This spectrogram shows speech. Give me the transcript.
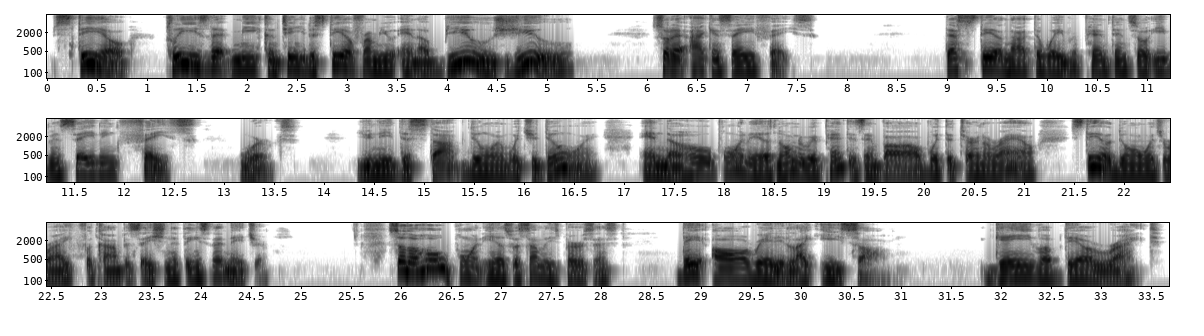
still, please let me continue to steal from you and abuse you so that I can save face. That's still not the way repentance or even saving face works. You need to stop doing what you're doing. And the whole point is normally repentance involved with the turnaround, still doing what's right for compensation and things of that nature. So the whole point is for some of these persons, they already, like Esau, gave up their right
